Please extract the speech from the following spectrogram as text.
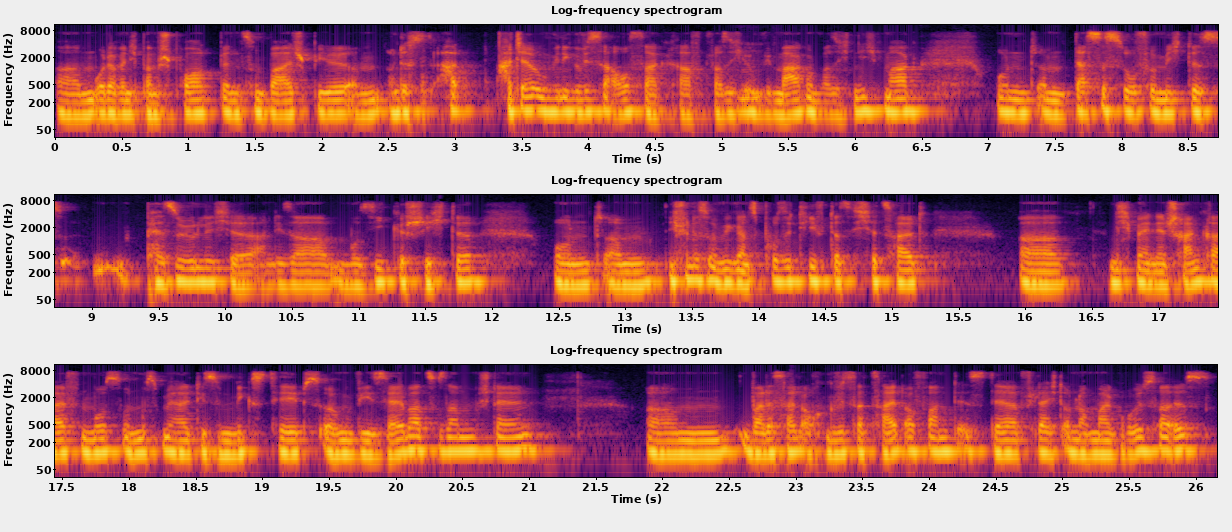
ähm, oder wenn ich beim Sport bin zum Beispiel. Ähm, und das hat, hat ja irgendwie eine gewisse Aussagekraft, was ich mhm. irgendwie mag und was ich nicht mag. Und ähm, das ist so für mich das Persönliche an dieser Musikgeschichte. Und ähm, ich finde es irgendwie ganz positiv, dass ich jetzt halt äh, nicht mehr in den Schrank greifen muss und muss mir halt diese Mixtapes irgendwie selber zusammenstellen ähm, weil es halt auch ein gewisser Zeitaufwand ist, der vielleicht auch noch mal größer ist.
